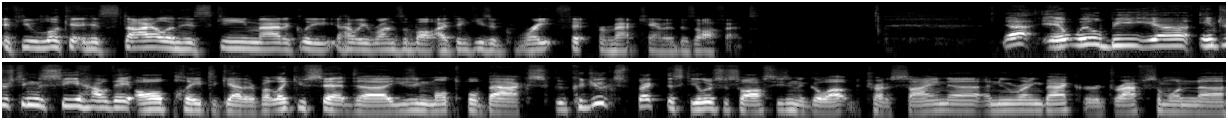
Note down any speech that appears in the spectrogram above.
if you look at his style and his schematically, how he runs the ball, I think he's a great fit for Matt Canada's offense. Yeah, it will be uh, interesting to see how they all play together. But like you said, uh, using multiple backs, could you expect the Steelers this offseason to go out to try to sign uh, a new running back or draft someone uh,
